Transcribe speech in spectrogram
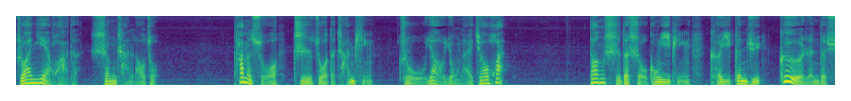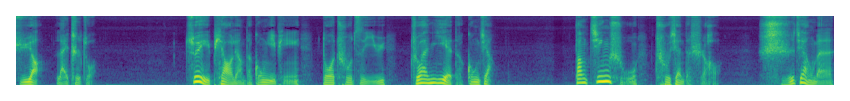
专业化的生产劳作，他们所制作的产品主要用来交换。当时的手工艺品可以根据个人的需要来制作，最漂亮的工艺品多出自于专业的工匠。当金属出现的时候，石匠们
